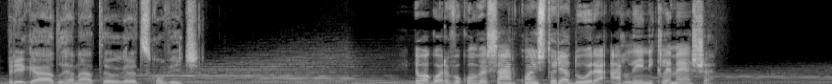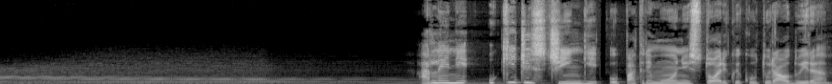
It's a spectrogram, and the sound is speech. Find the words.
Obrigado, Renata. Eu agradeço o convite. Eu agora vou conversar com a historiadora Arlene Clemecha. Arlene, o que distingue o patrimônio histórico e cultural do Irã?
